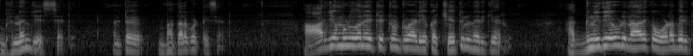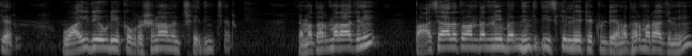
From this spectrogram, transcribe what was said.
భిన్నం చేశాడు అంటే బద్దలు కొట్టేశాడు ఆర్యముడు అనేటటువంటి వాడి యొక్క చేతులు నరికారు అగ్నిదేవుడి నాలిక ఓడబెరికారు వాయుదేవుడి యొక్క వృషణాలను ఛేదించారు. యమధర్మరాజుని పాశాలతో అందరినీ బంధించి తీసుకెళ్ళేటటువంటి యమధర్మరాజుని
